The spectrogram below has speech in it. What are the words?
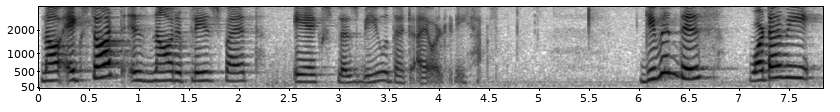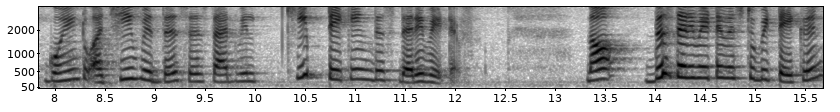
Now x dot is now replaced by ax plus bu that I already have. Given this what are we going to achieve with this is that we will keep taking this derivative. Now this derivative is to be taken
